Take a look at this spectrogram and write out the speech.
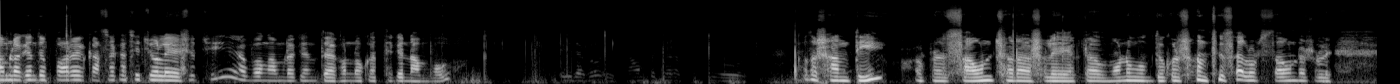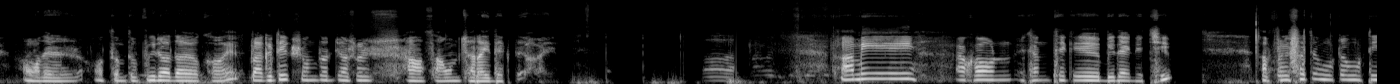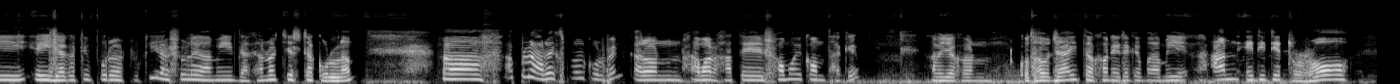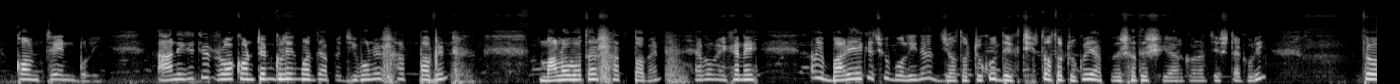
আমরা কিন্তু পরের কাছাকাছি চলে এসেছি এবং আমরা কিন্তু এখন নৌকার থেকে নামবো। কত শান্তি। আপনার সাউন্ড ছাড়া আসলে একটা মনোমুগ্ধকর শান্তি সালোর সাউন্ড আসলে আমাদের অত্যন্ত পীড়াদায়ক হয়। প্রাকৃতিক সৌন্দর্য আসলে সাউন্ড ছাড়াই দেখতে হয়। আমি এখন এখান থেকে বিদায় নিচ্ছি। আপনার সাথে মোটামুটি এই জায়গাটি পুরোটুকুই আসলে আমি দেখানোর চেষ্টা করলাম। আপনারা আরও এক্সপ্লোর করবেন, কারণ আমার হাতে সময় কম থাকে। আমি যখন কোথাও যাই, তখন এটাকে আমি আনএডিটেড র কন্টেন্ট বলি। আনএডিটেড র কন্টেন্টগুলির মধ্যে আপনি জীবনের স্বাদ পাবেন, মানবতার স্বাদ পাবেন, এবং এখানে আমি বাড়িয়ে কিছু বলি না। যতটুকু দেখছি, ততটুকুই আপনাদের সাথে শেয়ার করার চেষ্টা করি। তো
